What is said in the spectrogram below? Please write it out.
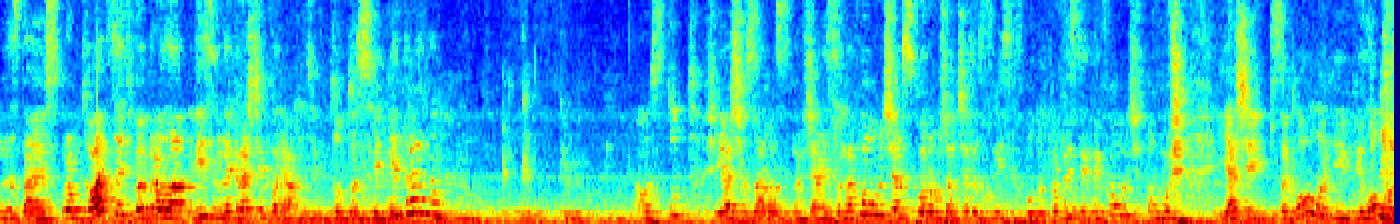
не знаю, спроб 20, вибрала 8 найкращих варіантів. Тут освітній тренер. А ось тут я ще зараз навчаюся на коуча, скоро вже через місяць буду професійний коуч, тому що я ще й психолог, і філолог,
